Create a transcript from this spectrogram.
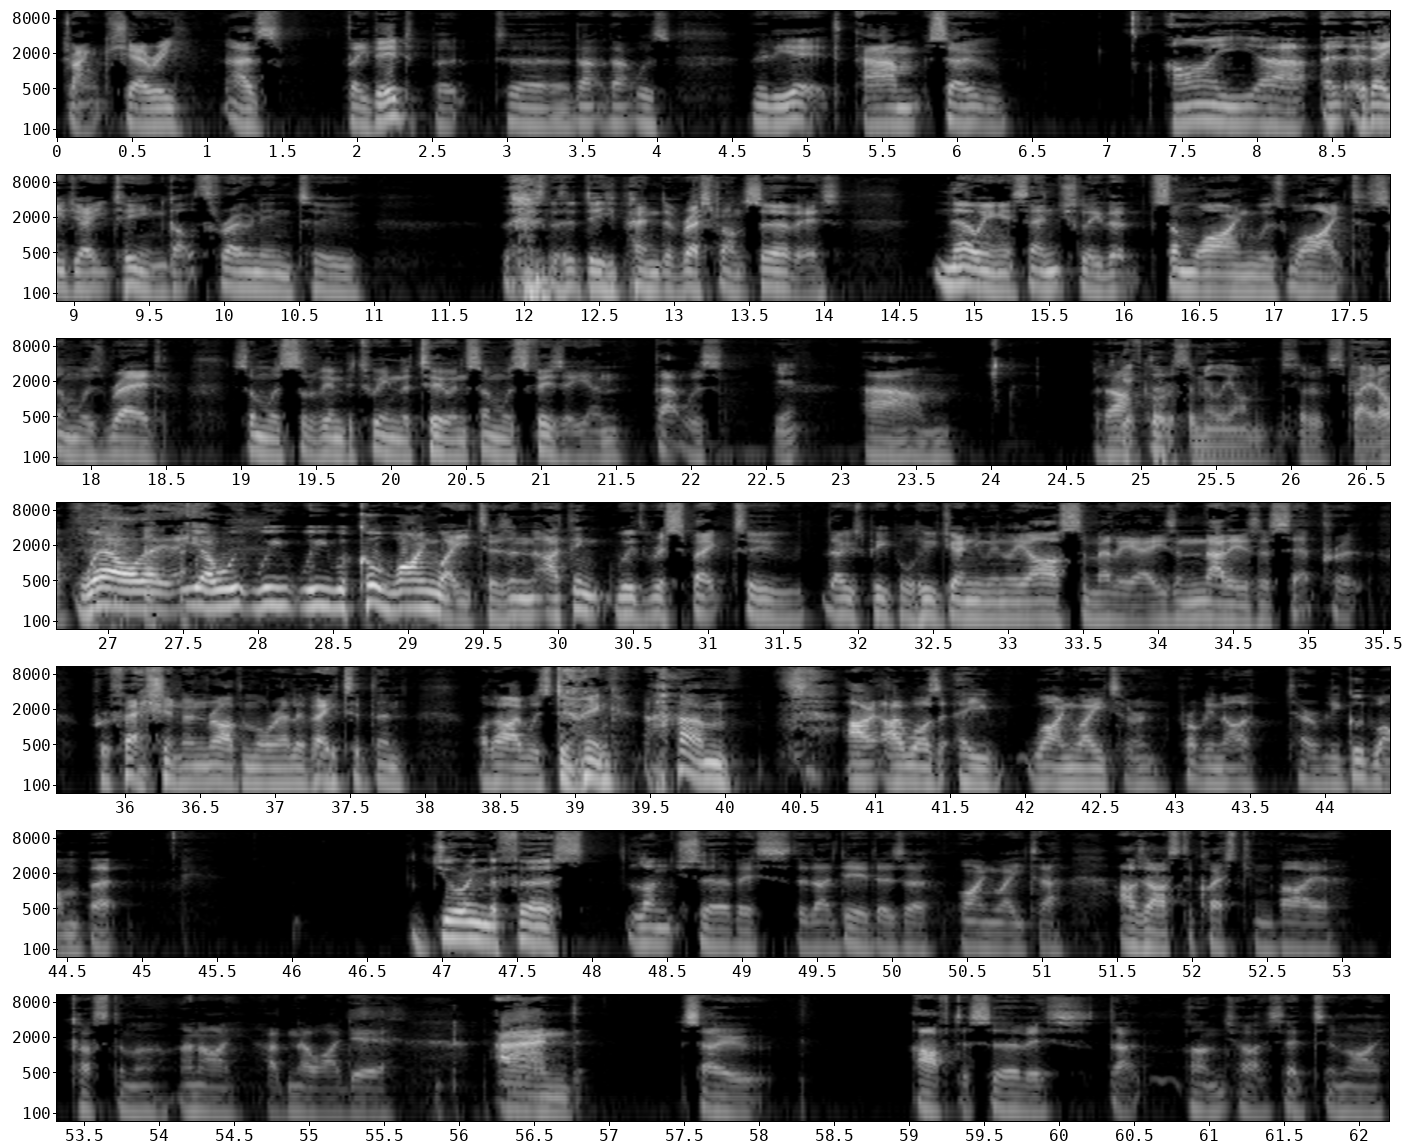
Drank sherry as they did, but uh, that that was really it. Um, so I, uh, at, at age 18, got thrown into the deep end of restaurant service, knowing essentially that some wine was white, some was red, some was sort of in between the two, and some was fizzy, and that was. yeah. Um, but Get after, called a sommelier sort of straight off. well, yeah, we, we we were called wine waiters, and I think with respect to those people who genuinely are sommeliers, and that is a separate profession and rather more elevated than what I was doing. Um, I, I was a wine waiter, and probably not a terribly good one, but during the first lunch service that I did as a wine waiter, I was asked a question by a customer and I had no idea. and so after service that lunch, I said to my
